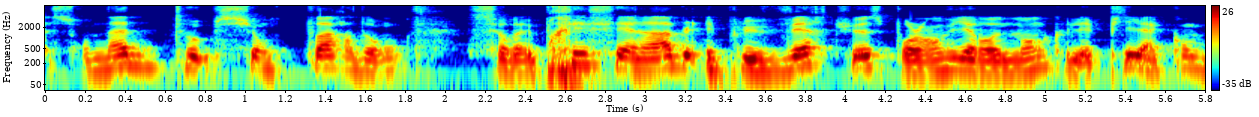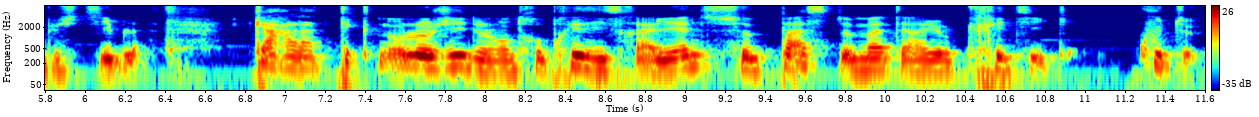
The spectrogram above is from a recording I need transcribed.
son adoption pardon, serait préférable et plus vertueuse pour l'environnement que les piles à combustible, car la technologie de l'entreprise israélienne se passe de matériaux critiques coûteux.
